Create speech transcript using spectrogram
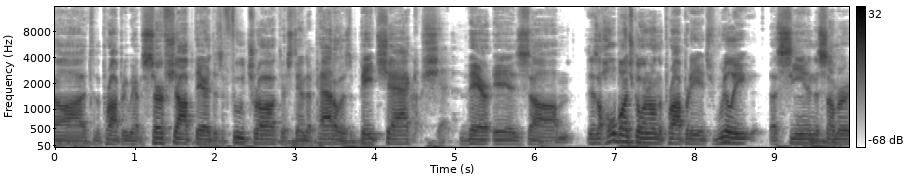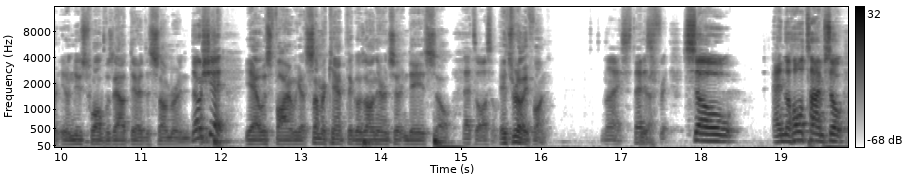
uh, to the property. We have a surf shop there. There's a food truck. There's stand up paddle. There's a bait shack. Oh, shit. There is um, there's a whole bunch going on, on the property. It's really a scene in the summer. You know, News 12 was out there this summer, and No shit. yeah, it was fine. We got a summer camp that goes on there on certain days, so That's awesome. it's really fun. Nice. That is fr- so. And the whole time, so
